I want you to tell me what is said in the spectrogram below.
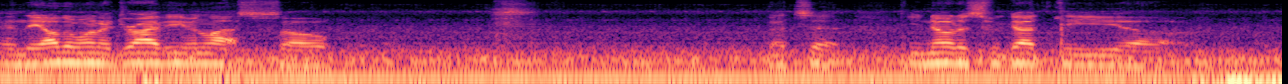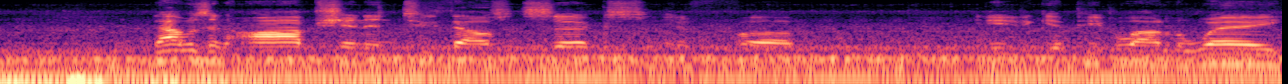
and the other one I drive even less. So, that's it. You notice we got the. Uh, that was an option in 2006. If. Uh, you needed to get people out of the way.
